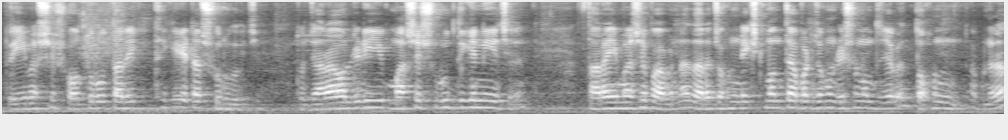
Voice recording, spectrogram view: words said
তো এই মাসে সতেরো তারিখ থেকে এটা শুরু হয়েছে। তো যারা অলরেডি মাসের শুরুর দিকে নিয়েছিলেন, তারা এই মাসে পাবেন না। তারা যখন নেক্সট মান্থে আবার যখন রেশন আনতে যাবেন, তখন আপনারা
